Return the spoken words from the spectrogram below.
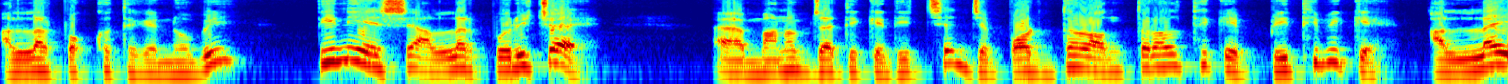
আল্লাহর পক্ষ থেকে নবী। তিনি এসে আল্লাহর পরিচয় মানব জাতিকে দিচ্ছেন যে পর্দার অন্তরাল থেকে পৃথিবীকে আল্লাহ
